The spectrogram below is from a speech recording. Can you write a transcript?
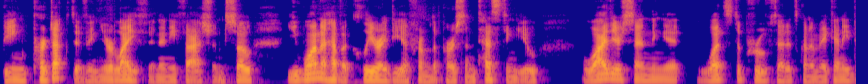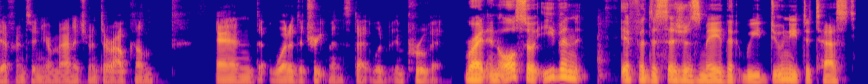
being productive in your life in any fashion. So you want to have a clear idea from the person testing you why they're sending it, what's the proof that it's going to make any difference in your management or outcome, and what are the treatments that would improve it. Right. And also, even if a decision is made that we do need to test,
